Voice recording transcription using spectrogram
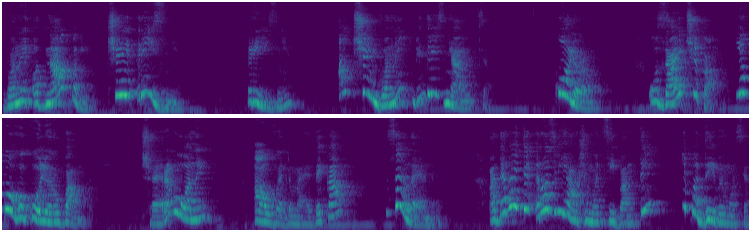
Вони однакові чи різні? Різні. А чим вони відрізняються? Кольором. У зайчика якого кольору бант? Червоний. А у ведмедика зелений. А давайте розв'яжемо ці банти і подивимося,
